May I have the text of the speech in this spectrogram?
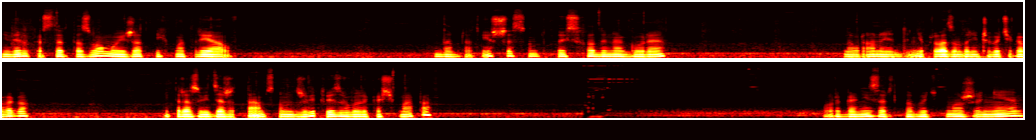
Niewielka sterta złomu i rzadkich materiałów. Dobra, jeszcze są tutaj schody na górę. Dobra, one nie prowadzą do niczego ciekawego. I teraz widzę, że tam są drzwi. Tu jest w ogóle jakaś mapa? Organizer to być może nie.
